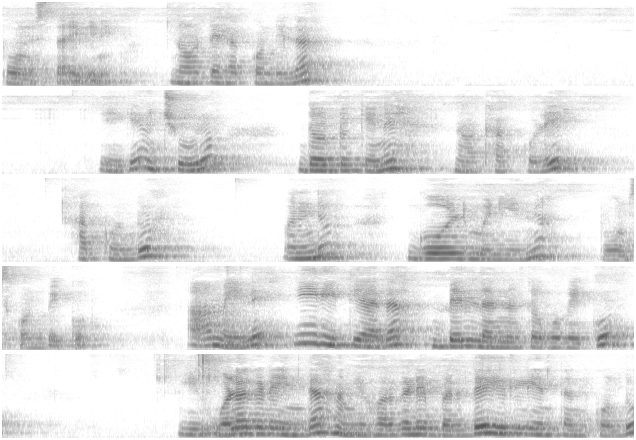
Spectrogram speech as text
ಪೋಣಿಸ್ತಾ ಇದ್ದೀನಿ. ನೋಟೆ ಹಾಕ್ಕೊಂಡಿಲ್ಲ. ಹೀಗೆ ಒಂಚೂರು ದೊಡ್ಡಕ್ಕೇ ನಾಟ್ ಹಾಕ್ಕೊಳ್ಳಿ. ಹಾಕ್ಕೊಂಡು ಒಂದು ಗೋಲ್ಡ್ ಮಣಿಯನ್ನು ಪೋಣಿಸ್ಕೊಳ್ಬೇಕು. ಆಮೇಲೆ ಈ ರೀತಿಯಾದ ಬೆಲ್ಲನ್ನು ತಗೋಬೇಕು. ಈ ಒಳಗಡೆಯಿಂದ ನಮಗೆ ಹೊರಗಡೆ ಬರದೇ ಇರಲಿ ಅಂತ ಅಂದ್ಕೊಂಡು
